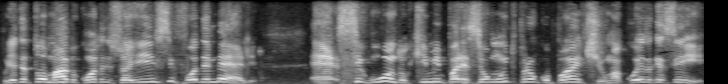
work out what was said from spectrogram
Podia ter tomado conta disso aí se for do MBL. É, segundo, que me pareceu muito preocupante, uma coisa que assim,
